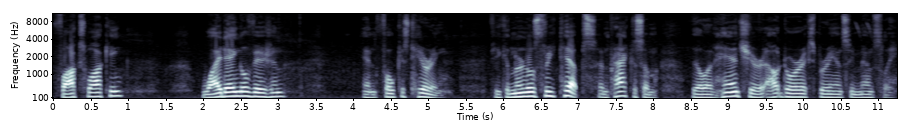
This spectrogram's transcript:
Fox walking, wide angle vision, and focused hearing. If you can learn those three tips and practice them, they'll enhance your outdoor experience immensely.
